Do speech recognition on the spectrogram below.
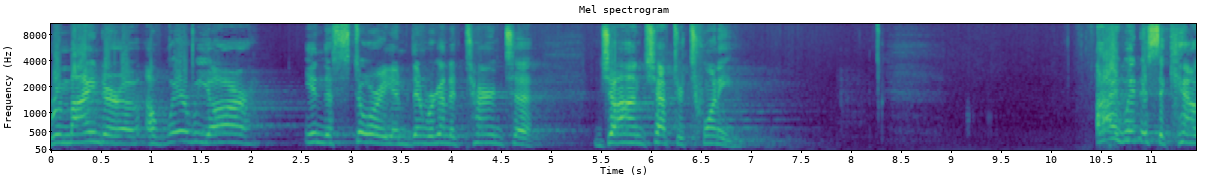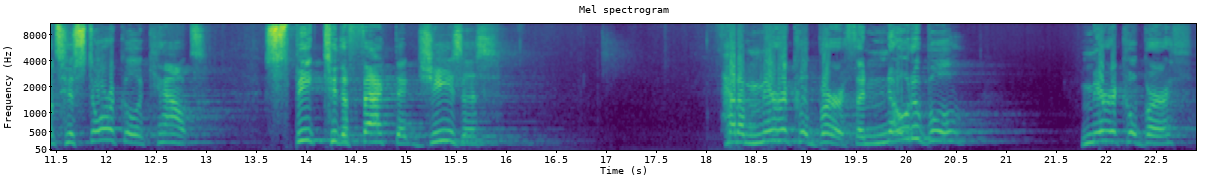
reminder of, of where we are in the story, and then we're going to turn to John chapter 20. Eyewitness accounts, historical accounts, speak to the fact that Jesus had a miracle birth, a notable miracle birth,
